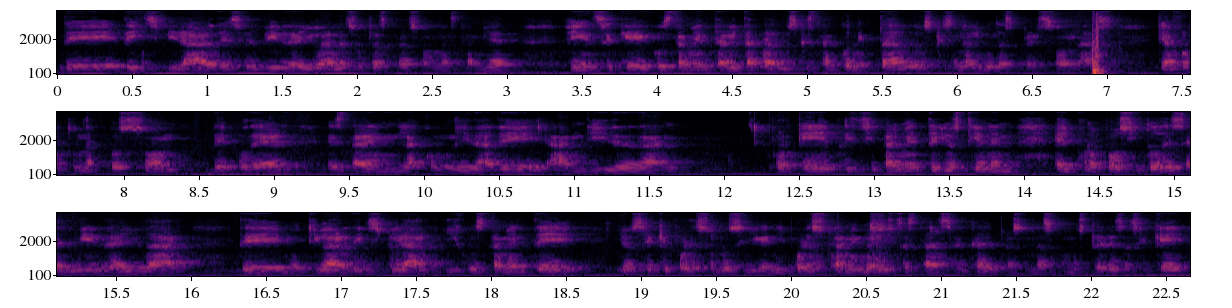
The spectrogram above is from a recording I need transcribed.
de, de, inspirar, de servir, de ayudar a las otras personas también. Fíjense que justamente ahorita para los que están conectados, que son algunas personas, qué afortunados son de poder estar en la comunidad de Andy y de Dan porque principalmente ellos tienen el propósito de servir, de ayudar, de motivar, de inspirar. Y justamente yo sé que por eso lo siguen y por eso también me gusta estar cerca de personas como ustedes. Así que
